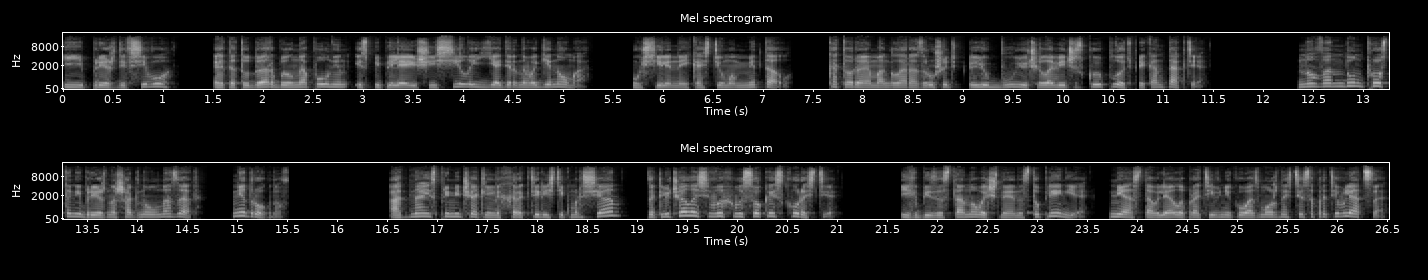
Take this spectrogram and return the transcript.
И прежде всего, этот удар был наполнен испепеляющей силой ядерного генома, усиленный костюмом металл, которая могла разрушить любую человеческую плоть при контакте. Но Ван Дун просто небрежно шагнул назад, не дрогнув. Одна из примечательных характеристик марсиан заключалась в их высокой скорости. Их безостановочное наступление не оставляло противнику возможности сопротивляться,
